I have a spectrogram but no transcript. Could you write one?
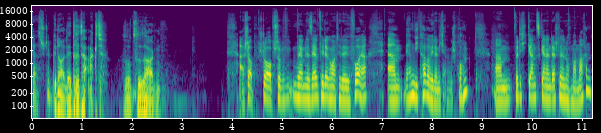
Das stimmt. Genau, der dritte Akt sozusagen. Ah, stopp, stopp, stopp. Wir haben denselben Fehler gemacht wie vorher. Ähm, wir haben die Cover wieder nicht angesprochen. Ähm, Würde ich ganz gerne an der Stelle nochmal machen.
